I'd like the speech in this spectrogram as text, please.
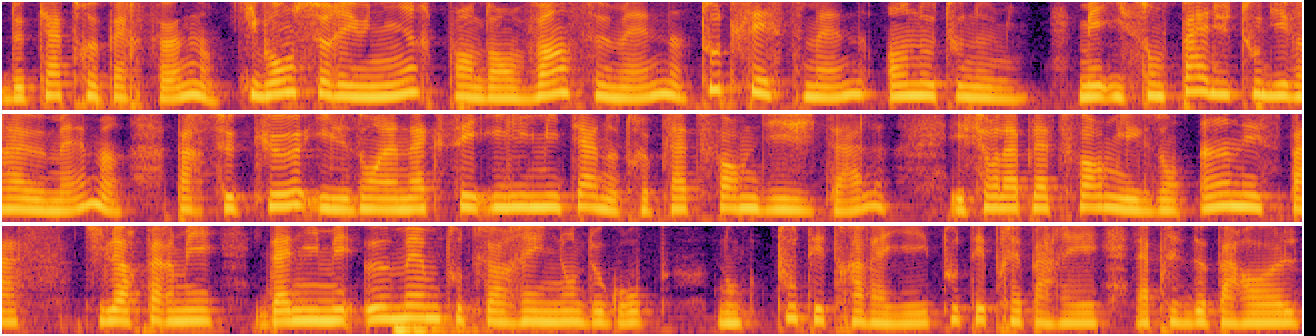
de quatre personnes qui vont se réunir pendant 20 semaines, toutes les semaines, en autonomie. Mais ils sont pas du tout livrés à eux-mêmes parce que ils ont un accès illimité à notre plateforme digitale et sur la plateforme, ils ont un espace qui leur permet d'animer eux-mêmes toutes leurs réunions de groupe donc tout est travaillé, tout est préparé, la prise de parole,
